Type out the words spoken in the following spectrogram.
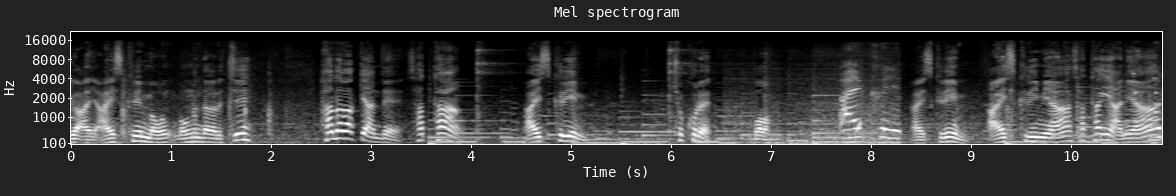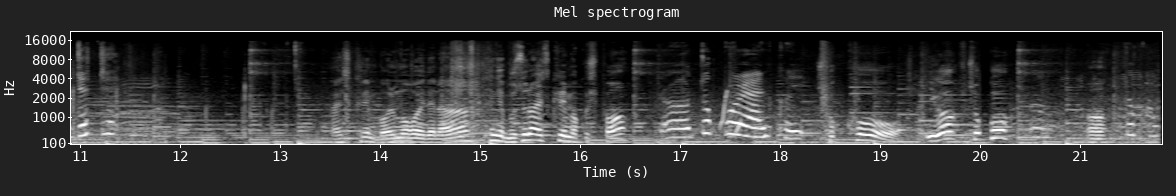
이거 아니, 아이스크림 먹, 먹는다 그랬지? 하나밖에 안 돼. 사탕, 아이스크림, 초콜릿. 뭐, 아이크림. 아이스크림. 아이스크림이야. 사탕이 아니야. 어딨지? 아이스크림 뭘 먹어야 되나? 승재 무슨 아이스크림 먹고 싶어? 어, 초콜릿 아이크림. 초코. 이거? 초코? 어. 초코.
